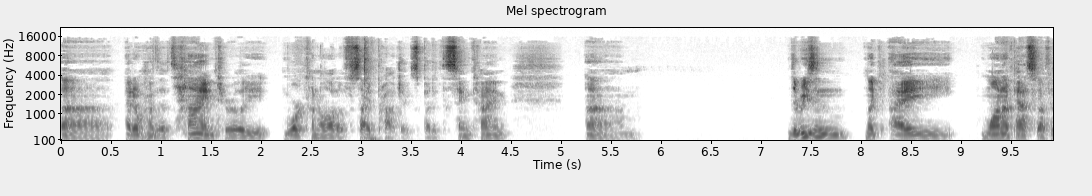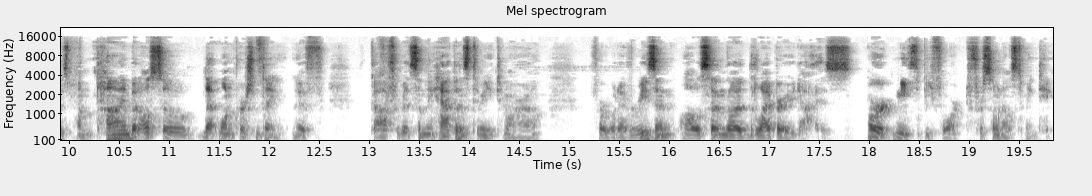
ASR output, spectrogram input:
uh, I don't have the time to really work on a lot of side projects. But at the same time, um, the reason like I want to pass it off as one time, but also that one person thing. If God forbid something happens to me tomorrow, for whatever reason, all of a sudden the, the library dies or needs to be forked for someone else to maintain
